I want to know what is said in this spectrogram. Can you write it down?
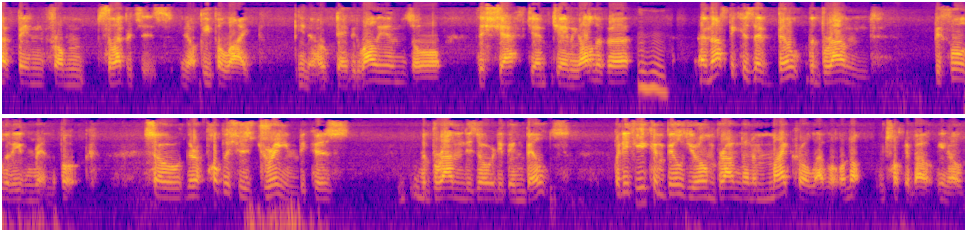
have been from celebrities, you know, people like you know David Walliams or the chef Jam- Jamie Oliver, hmm and that's because they've built the brand before they've even written the book. So they're a publisher's dream because the brand has already been built. But if you can build your own brand on a micro level, I'm not I'm talking about, you know,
